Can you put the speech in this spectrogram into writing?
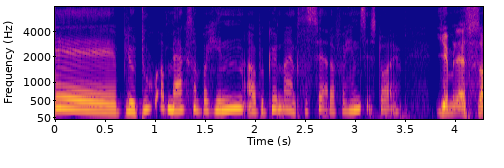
øh, blev du opmærksom på hende og begyndte at interessere dig for hendes historie? Jamen altså,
